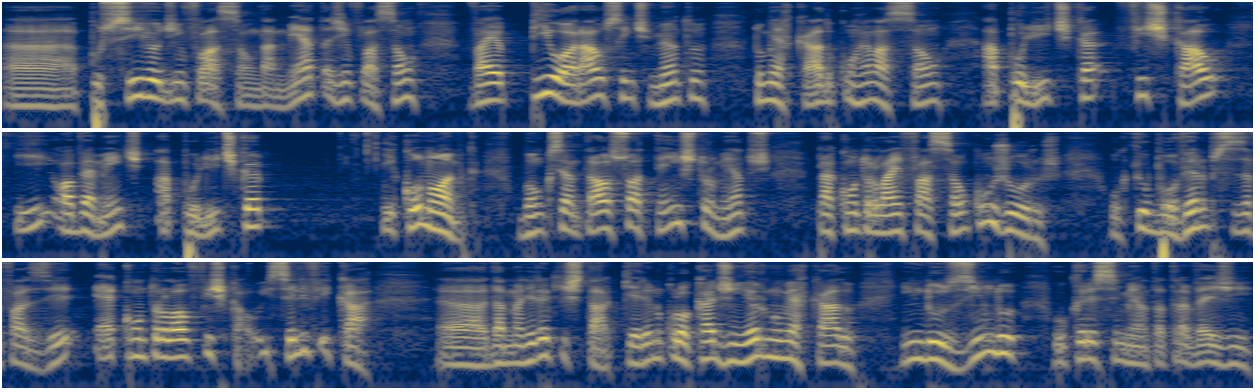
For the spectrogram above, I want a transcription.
uh, possível de inflação, da meta de inflação, vai piorar o sentimento do mercado com relação à política fiscal e, obviamente, à política econômica. O Banco Central só tem instrumentos para controlar a inflação com juros. O que o governo precisa fazer é controlar o fiscal. E se ele ficar uh, da maneira que está, querendo colocar dinheiro no mercado, induzindo o crescimento através de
